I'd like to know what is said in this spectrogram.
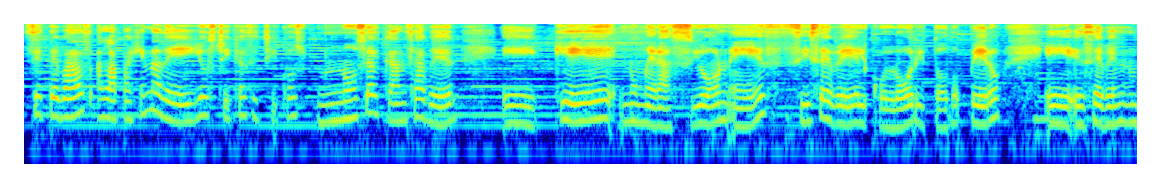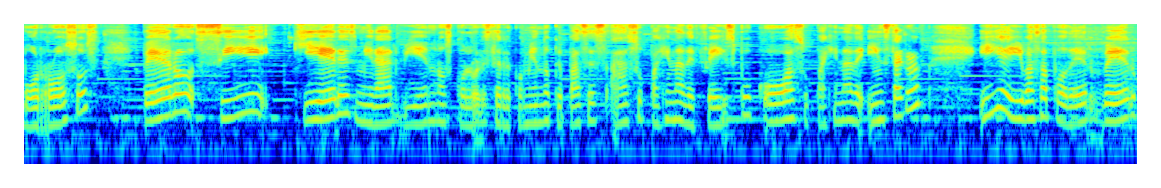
Si te vas a la página de ellos, chicas y chicos, no se alcanza a ver eh, qué numeración es. Sí se ve el color y todo, pero eh, se ven borrosos. Pero si quieres mirar bien los colores, te recomiendo que pases a su página de Facebook o a su página de Instagram y ahí vas a poder ver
